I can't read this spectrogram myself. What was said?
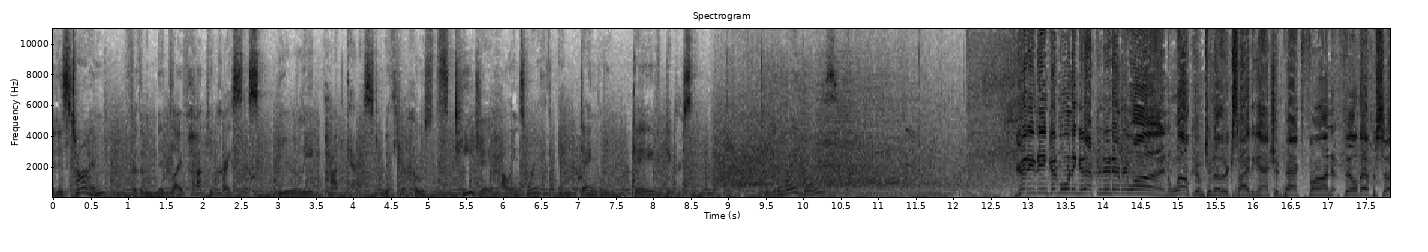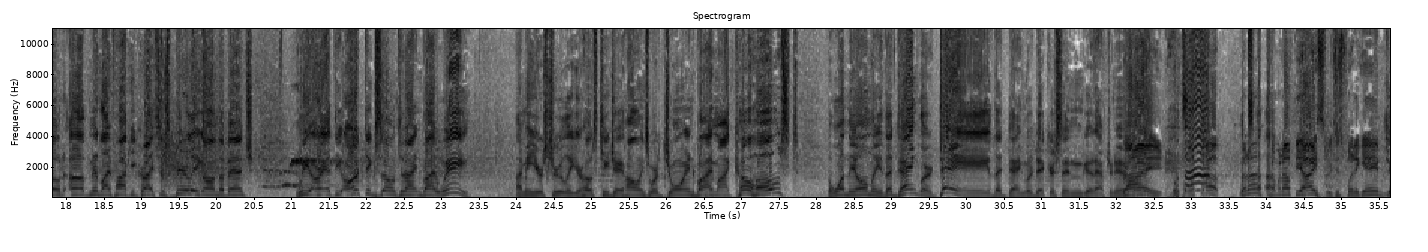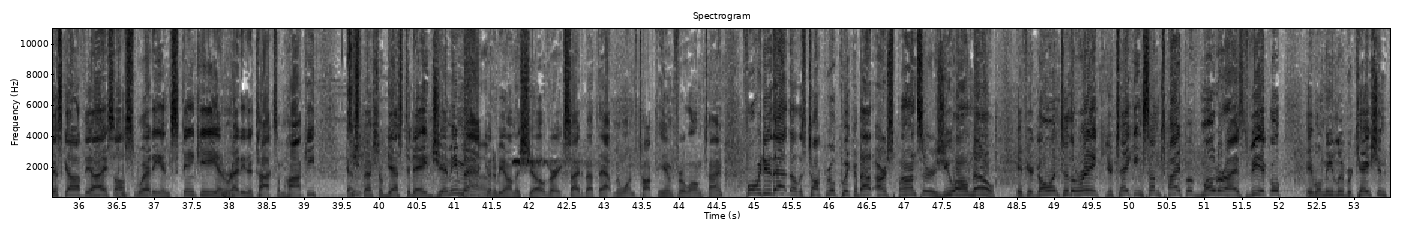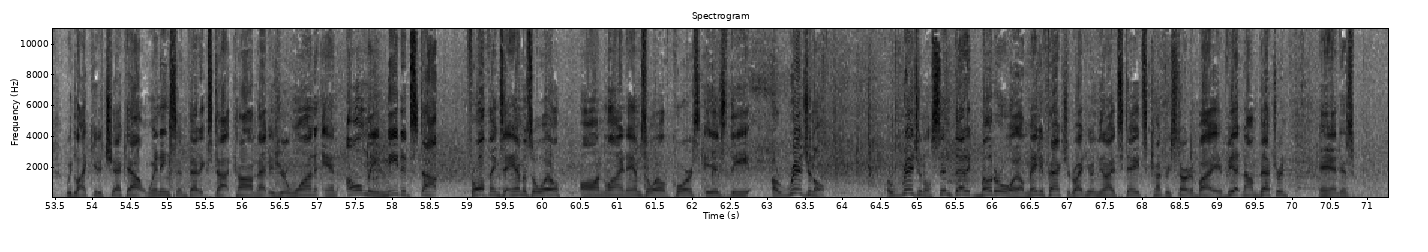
It is time for the Midlife Hockey Crisis Beer League podcast with your hosts TJ Hollingsworth and Dangling Dave Dickerson. Take it away, boys. Good evening, good morning, good afternoon, everyone. Welcome to another exciting, action packed, fun filled episode of Midlife Hockey Crisis Beer League on the Bench. We are at the Arctic Zone tonight, and by we, I mean yours truly, your host TJ Hollingsworth, joined by my co host, the one, the only, the Dangler, Dave, the Dangler Dickerson. Good afternoon. buddy. Right. What's, What's up? up? Up? Uh, coming off the ice. We just played a game. Just got off the ice, all sweaty and stinky, and ready to talk some hockey. Got a special guest today, Jimmy Mack, Yeah. going to be on the show. Very excited about that. Been wanting to talk to him for a long time. Before we do that, though, let's talk real quick about our sponsors. You all know if you're going to the rink, you're taking some type of motorized vehicle, it will need lubrication. We'd like you to check out winningsynthetics.com. That is your one and only needed stop for all things Amsoil online. Amsoil, of course, is the original original original synthetic motor oil manufactured right here in the United States. Country started by a Vietnam veteran and has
